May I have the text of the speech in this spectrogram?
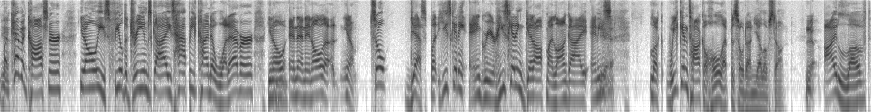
Yeah. But Kevin Costner, you know, he's Field of Dreams guy. He's happy, kind of whatever, you know. Mm-hmm. And then in all the, you know, so yes, but he's getting angrier. He's getting get off my lawn guy, and he's Yeah. look. We can talk a whole episode on Yellowstone. Yeah. I loved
